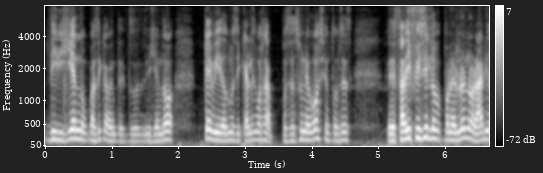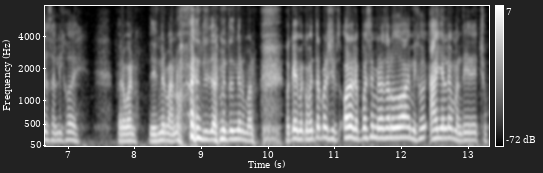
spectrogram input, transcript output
dirigiendo, básicamente. dirigiendo qué videos musicales, o sea, pues es su negocio. Entonces, está difícil ponerlo en horarios al hijo de. Pero bueno, es mi hermano. Literalmente es mi hermano. Ok, me comenta el Chips. Hola, ¿le puedes enviar un saludo a mi hijo? Ah, ya le mandé, de hecho.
